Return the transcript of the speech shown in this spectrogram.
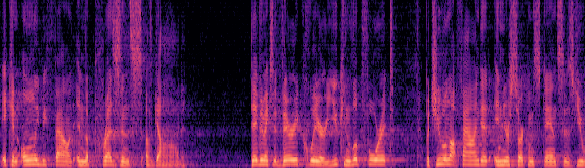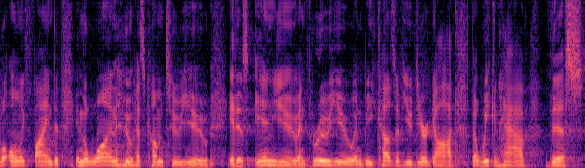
it can only be found in the presence of God. David makes it very clear you can look for it but you will not find it in your circumstances. You will only find it in the one who has come to you. It is in you and through you and because of you, dear God, that we can have this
